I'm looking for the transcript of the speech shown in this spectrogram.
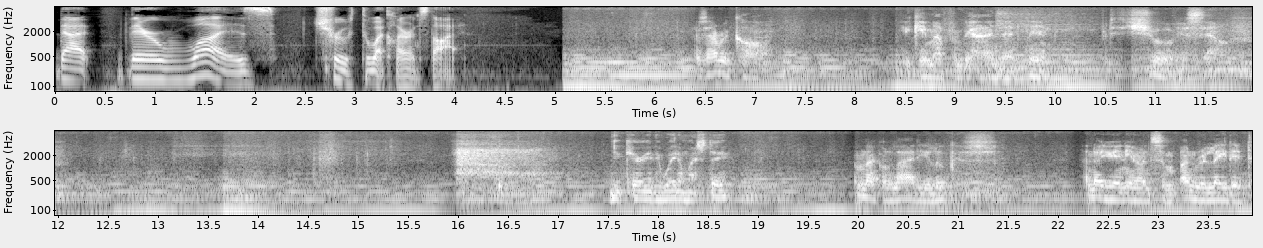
that there was truth to what Clarence thought. As I recall, you came out from behind that vent, pretty sure of yourself. You carry any weight on my state? I'm not gonna lie to you, Lucas. I know you're in here on some unrelated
